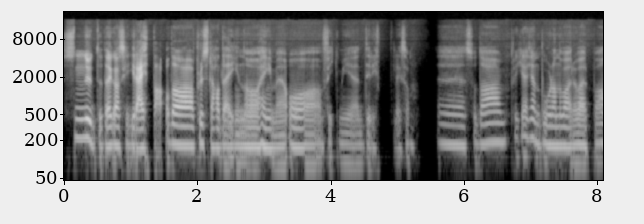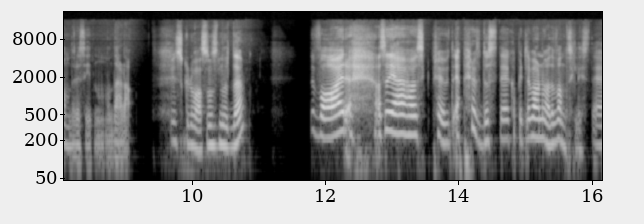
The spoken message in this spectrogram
snudde det ganske greit, da. Og da plutselig hadde jeg ingen å henge med, og fikk mye dritt, liksom. Eh, så da fikk jeg kjenne på hvordan det var å være på andre siden der, da. Husker du hva som snudde? Det var Altså, jeg har prøvd Jeg prøvde å Det kapitlet var noe av det vanskeligste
